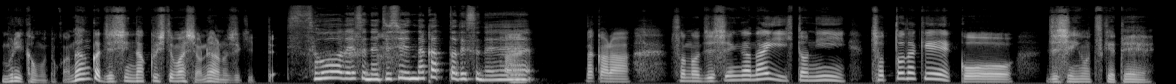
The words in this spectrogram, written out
無理かもとか、なんか自信なくしてましたよね、あの時期って。そうですね。自信なかったですね。はいだから、その自信がない人に、ちょっとだけ、こう、自信をつけて、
